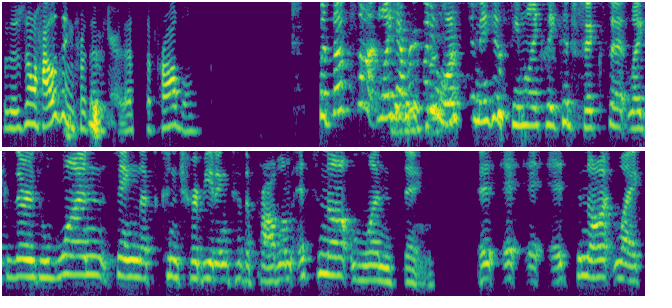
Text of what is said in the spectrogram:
But there's no housing for them here. That's the problem. But that's not like everybody wants to make it seem like they could fix it. Like there's one thing that's contributing to the problem. It's not one thing. It, it, it- it's not like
